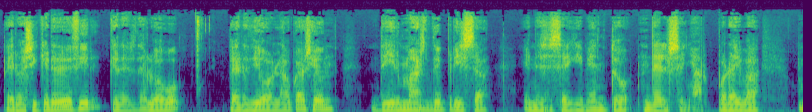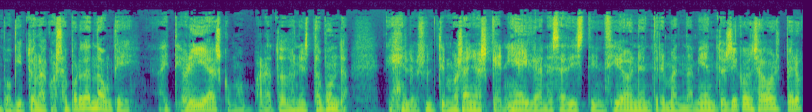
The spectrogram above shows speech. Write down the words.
Pero sí quiere decir que desde luego perdió la ocasión de ir más deprisa en ese seguimiento del Señor. Por ahí va un poquito la cosa. Por tanto, aunque hay teorías, como para todo en este mundo, en los últimos años que niegan esa distinción entre mandamientos y consejos, pero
